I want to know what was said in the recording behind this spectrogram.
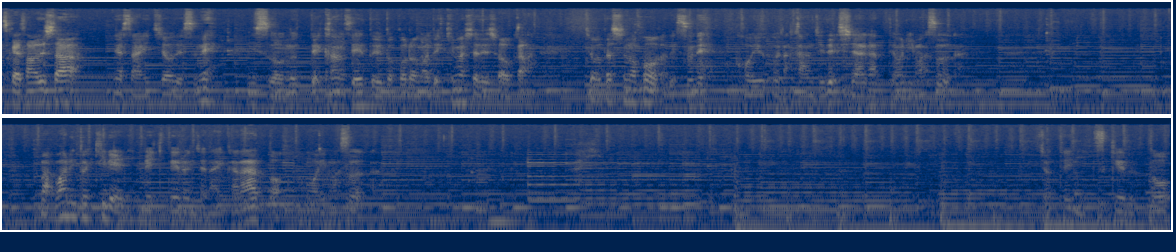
疲れ様でした。皆さん一応ですねニスを塗って完成というところまで来ましたでしょうか。一応私の方がですねこういう風な感じで仕上がっております。まあ、割と綺麗にできてるんじゃないかなと思います。一応手につけると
